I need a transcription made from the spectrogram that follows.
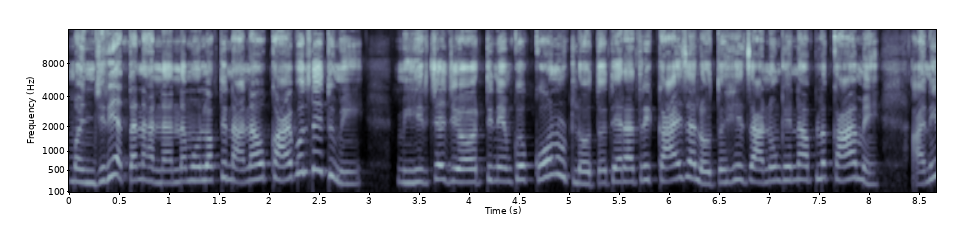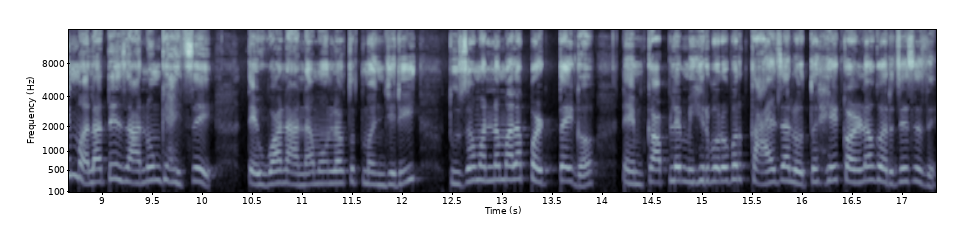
मंजिरी आता नानांना म्हणू लागते नाना अहो, काय बोलताय तुम्ही? मिहीरच्या जेवावरती नेमकं कोण उठलं होतं? त्या रात्री काय झालं होतं? हे जाणून घेणं आपलं काम आहे. आणि मला ते जाणून घ्यायचं आहे तेव्हा नाना म्हणू लागतात मंजिरी तुझं म्हणणं मला पटतंय ग. नेमकं आपल्या मिहीरबरोबर काय झालं होतं हे कळणं गरजेचंच आहे.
